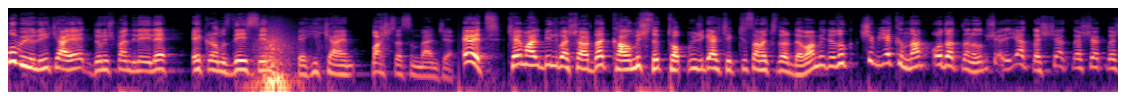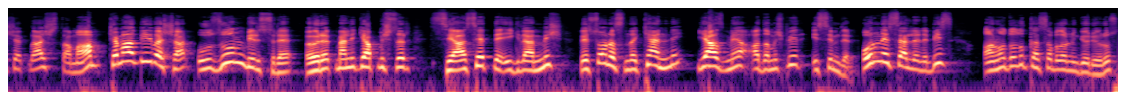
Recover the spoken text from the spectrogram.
bu büyülü hikaye dönüşmen dileğiyle ekranımız değilsin ve hikayen başlasın bence. Evet Kemal Bilbaşar'da kalmıştık. Toplumcu gerçekçi sanatçılara devam ediyorduk. Şimdi yakından odaklanalım. Şöyle yaklaş yaklaş yaklaş yaklaş tamam. Kemal Bilbaşar uzun bir süre öğretmenlik yapmıştır. Siyasetle ilgilenmiş ve sonrasında kendini yazmaya adamış bir isimdir. Onun eserlerini biz Anadolu kasabalarını görüyoruz.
